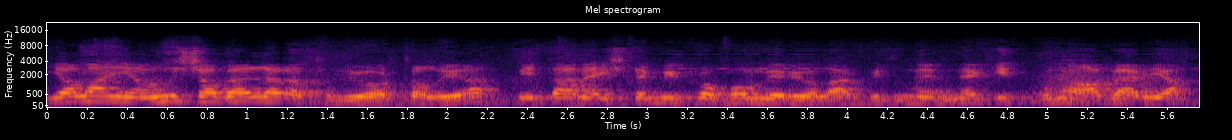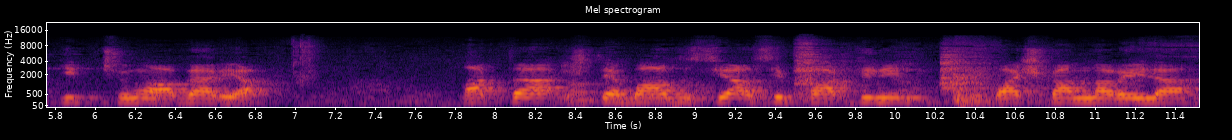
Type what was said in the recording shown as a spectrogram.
yalan yanlış haberler atılıyor ortalığa. Bir tane işte mikrofon veriyorlar birilerine. Git bunu haber yap, git şunu haber yap. Hatta işte bazı siyasi partinin başkanlarıyla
